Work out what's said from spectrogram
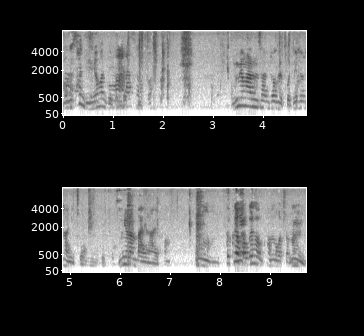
거기 산 유명한 데 어, 안 있던데. 왔어. 유명한 산 저기 있고 대전산 있고 음, 그렇죠. 운이랑 바이나 있고 응. 그때 거기서 밥 먹었잖아. 응.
